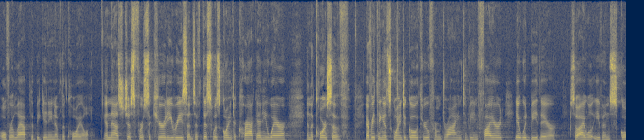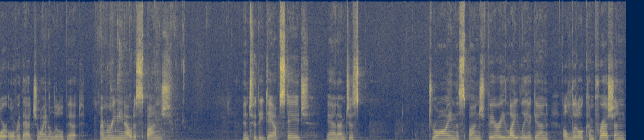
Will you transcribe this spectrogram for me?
overlap the beginning of the coil. And that's just for security reasons. If this was going to crack anywhere in the course of everything it's going to go through from drying to being fired, it would be there. So I will even score over that joint a little bit. I'm wringing out a sponge into the damp stage, and I'm just drawing the sponge very lightly again, a little compression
